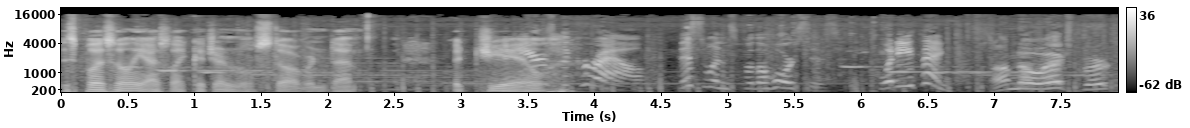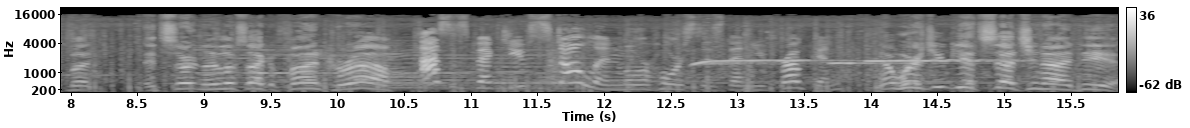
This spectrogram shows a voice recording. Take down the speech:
This place only has like a general store and um, a jail. Here's the corral. This one's for the horses. What do you think? I'm no expert, but it certainly looks like a fine corral. I suspect you've stolen more horses than you've broken. Now, where'd you get such an idea?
